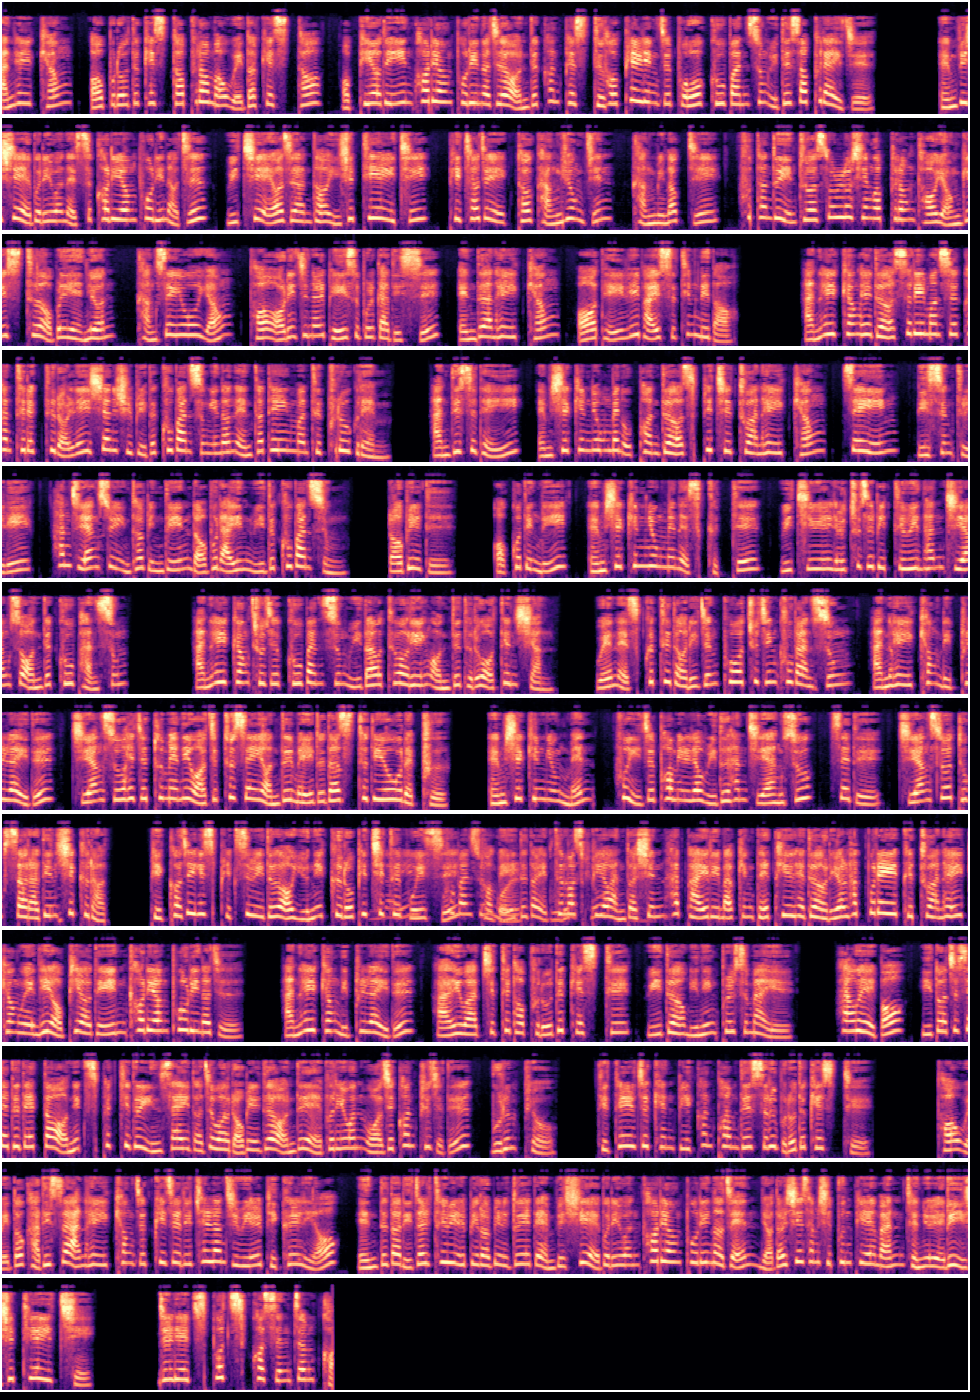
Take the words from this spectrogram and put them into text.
안혜경, 어 브로드캐스터 프로머 웨더캐스터, 어피어드 인 커리언 포리너즈 언드 컨페스트 허 필링즈 포어 구반숭 위드 서프라이즈. MBC 에브리원 S 커리언 포리너즈, 위치 에어즈 안더 20th, 피처즈 액터 강흉진, 강민혁지, 후턴드 인투어 솔로 싱어 프렁 더 영기스트 어블 예니언, 강세이오 영, 더 어리지널 베이스볼 가디스, 앤드 안혜익형, 어 데일리 바이스 팀 리더. 안혜익형 헤드어 3먼스 컨트랙트 럴레이션슈 비드 쿠반숭 인원 엔터테인먼트 프로그램. 안디스 데이, MC 김용맨 오펀드 어 스피치 투 안혜익형, 세잉, 리슨 틀리, 한지양수 인터빈드인 러브라인 위드 쿠반숭. 러빌드. 어코딩리, MC 김용맨 에스크트, 위치 윌 추즈 비트 윈 한지양수 언드 쿠 반숭. 안혜익형 초즈 쿠 반숭 위다우트 어링 언드 드루 어텐션. 웬 에스크트 더 리즌 포어 추진 쿠 반숭. 안혜익형 리플레이드, 지양수 해즈 투매니 워즈 투세이 언드 메이드 더 스튜디오 래프. MC 김용맨, 후 이즈 퍼밀려 위드 한 지양수, 세드, 지양수 톡서라딘 시크럿. 비커즈 히 스픽스 위드 어 유니크로 피치트 보이스, 더 메이드 더 에트머스피어 안더신 핫 바이 리 마킹 데티 헤드 어리얼 핫 브레이크 투 안혜익형 웬히 어피어드 인 커리언 포리너즈. 안혜익형 리플레이드, 아이 와 치트 더 브로드캐스트, 위드 어 미닝풀 스마일. However, it was said that the unexpected insiders were revealed and everyone was confused. 물음표. Details can be confirmed through broadcast. 더 웨더 가디스 안헤이 형즈 퀴즈리 챌린지 윌 비클리어 앤드 더 리절트 윌비 러빌드 에 MBC 에브리원 커리언 포리너젠 8시 30분 pm 안 제뉴에리 20th. 질리엣 스포츠 커슨.com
